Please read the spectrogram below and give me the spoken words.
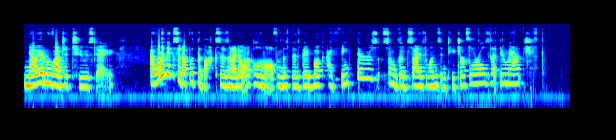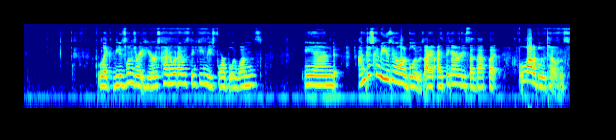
Now we got to move on to Tuesday. I want to mix it up with the boxes and I don't want to pull them all from this Biz Babe book. I think there's some good sized ones in Teacher Florals that do match. Like these ones right here is kind of what I was thinking, these four blue ones. And I'm just to be using a lot of blues. I, I think I already said that, but a lot of blue tones.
